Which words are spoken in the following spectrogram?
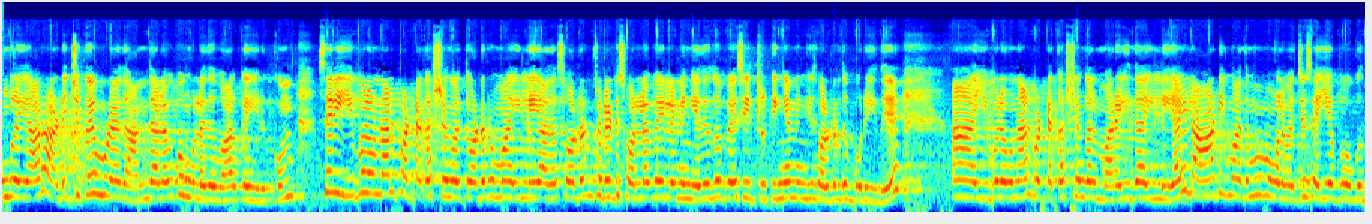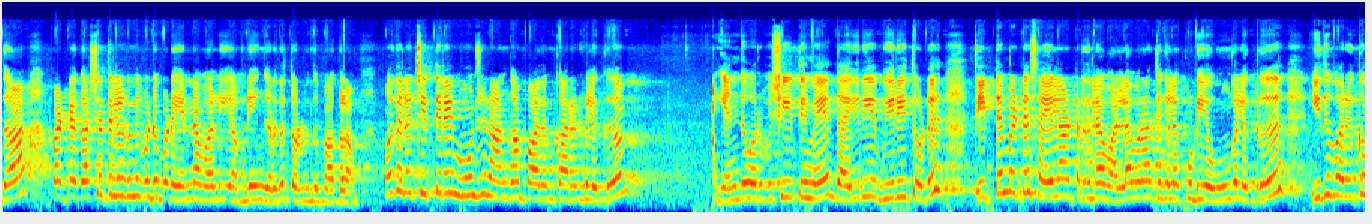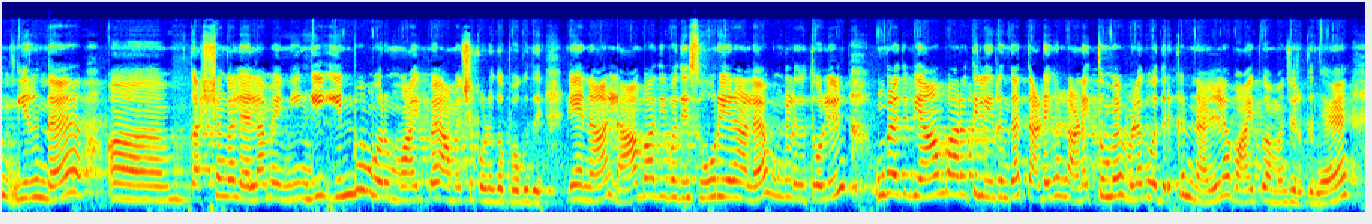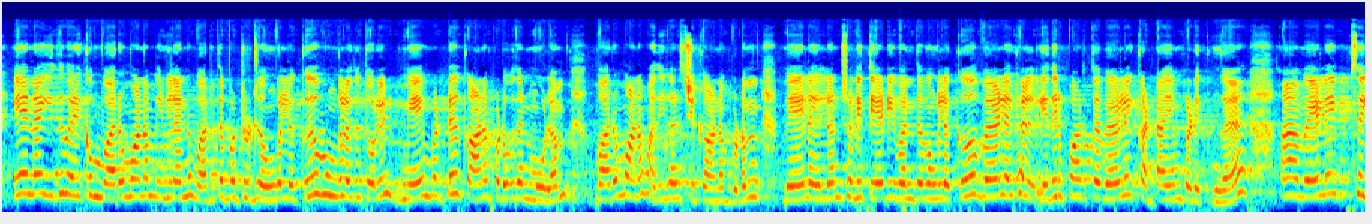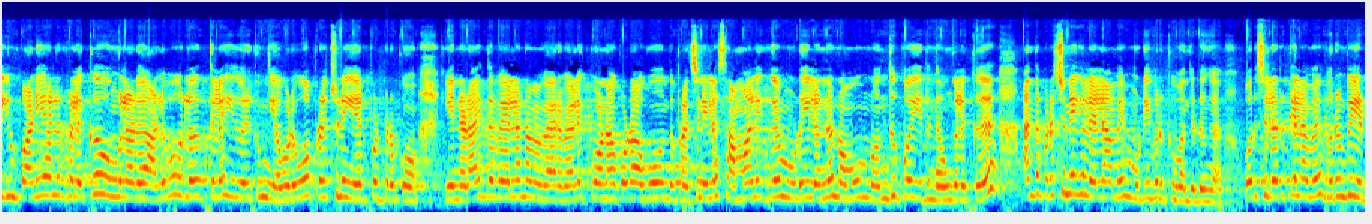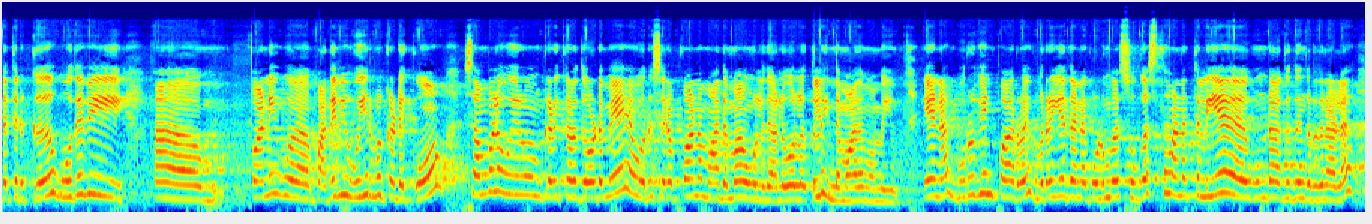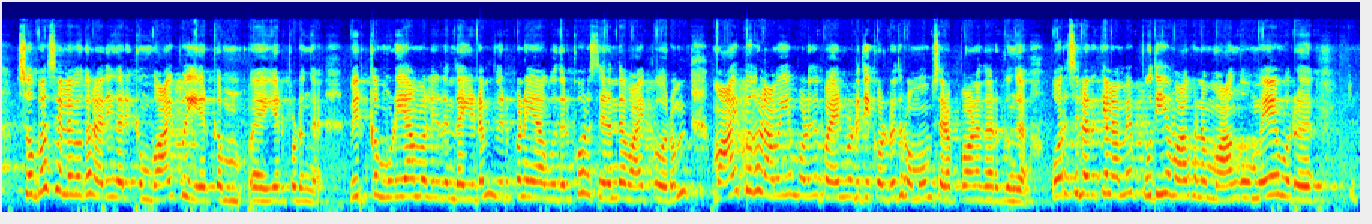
உங்களை யாரும் அடிச்சு மாற்றிக்கவே முடியாது. அந்த அளவுக்கு உங்களது வாழ்க்கை இருக்கும். சரி இவ்வளவு நாள் பட்ட கஷ்டங்கள் தொடருமா? இல்லையா? அதை சொல்கிறேன்னு சொல்லிட்டு சொல்லவே இல்லை. நீங்கள் எதோ பேசிகிட்டு இருக்கீங்கன்னு நீங்கள் சொல்கிறது புரியுது. இவ்வளவு நாள் பட்ட கஷ்டங்கள் மறையுதா? இல்லையா? இல்லை ஆடி மாதமும் உங்களை வச்சு செய்ய போகுதா? பட்ட கஷ்டத்திலிருந்து விடுபட என்ன வழி அப்படிங்கிறத தொடர்ந்து பார்க்கலாம். முதல்ல சித்திரை மூன்று நான்காம் பாதம்காரர்களுக்கு எந்த ஒரு விஷயத்தையுமே தைரிய வீரியத்தோடு திட்டமிட்டு செயலாற்றுறதுல வல்லவராக திகழக்கூடிய உங்களுக்கு இதுவரைக்கும் இருந்த கஷ்டங்கள் எல்லாமே நீங்கி இன்பம் ஒரு வாய்ப்பை அமைச்சு கொடுக்க போகுது. ஏன்னா லாபாதிபதி சூரியனால் உங்களது தொழில் உங்களது வியாபாரத்தில் இருந்த தடைகள் அனைத்துமே விலகுவதற்கு நல்ல வாய்ப்பு அமைஞ்சிருக்குங்க. ஏன்னா இது வரைக்கும் வருமானம் இல்லைன்னு வருத்தப்பட்டு உங்களுக்கு உங்களது தொழில் மேம்பட்டு காணப்படுவதன் மூலம் வருமானம் அதிகரித்து காணப்படும். வேலை இல்லைன்னு சொல்லி தேடி வந்தவங்களுக்கு வேலைகள் எதிர்பார்த்த வேலை கட்டாயம் கிடைக்குங்க. வேலை செய்யும் பணியாளர்களுக்கு உங்களோட அலுவலகத்தில் இது வரைக்கும் எவ்வளவோ பிரச்சனை ஏற்பட்டிருக்கும். என்னடா இந்த வேலை நம்ம வேறு வேலைக்கு போனால் கூட ஆகும். இந்த பிரச்சனையில் சமாளிக்கவே முடியலன்னு ரொம்பவும் நொந்து போயிருந்த உங்களுக்கு அந்த பிரச்சனைகள் எல்லாமே முடிவிற்கு வந்துடுங்க. ஒரு சிலருக்கு எல்லாமே விரும்பிய இடத்திற்கு உதவி பணி பதவி உயர்வு கிடைக்கும். சம்பள உயர்வும் கிடைக்கிறதோடமே ஒரு சிறப்பான மாதமாக உங்களது அலுவலகத்தில் இந்த மாதம் அமையும். ஏன்னா குருவின் பார்வை விரயதன குடும்ப சுகஸ்தானத்திலேயே உண்டாகுதுங்கிறதுனால சுப செலவுகள் அதிகரிக்கும் வாய்ப்பு ஏற்க ஏற்படுங்க. விற்க முடியாமல் இருந்த இடம் விற்பனையாகுவதற்கு ஒரு சிறந்த வாய்ப்பு வரும். வாய்ப்புகள் அமையும் பொழுது பயன்படுத்தி கொள்வது ரொம்பவும் சிறப்பானதாக இருக்குங்க. ஒரு சிலருக்கு எல்லாமே புதிய வாகனம் வாங்கவுமே ஒரு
